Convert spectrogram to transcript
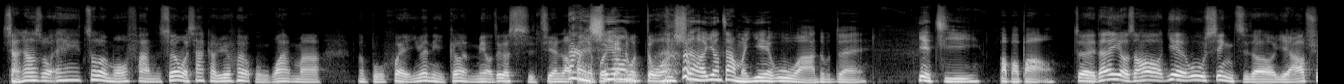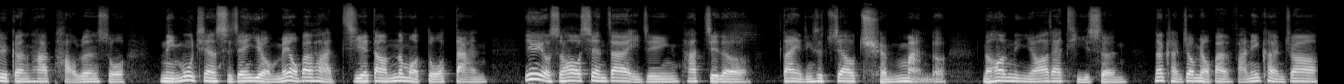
想象说，哎，做了魔法，所以我下个月会五万吗？呃，不会，因为你根本没有这个时间，老板也不会给那么多，很适合用在我们业务啊，对不对？业绩爆爆爆，对，但是有时候业务性质的也要去跟他讨论说，你目前的时间有没有办法接到那么多单？因为有时候现在已经他接的。单已经是要全满了，然后你又要再提升，那可能就没有办法，你可能就要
